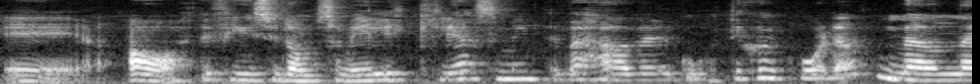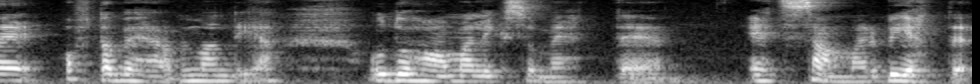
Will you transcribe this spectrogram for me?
eh, ja, det finns ju de som är lyckliga som inte behöver gå till sjukvården, men eh, ofta behöver man det. Och då har man liksom ett, eh, ett samarbete,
